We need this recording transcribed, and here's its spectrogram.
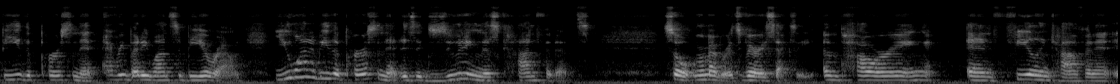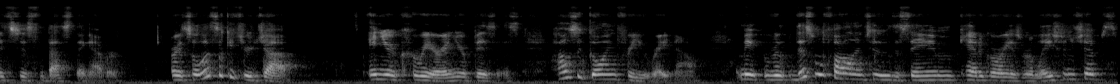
be the person that everybody wants to be around. You want to be the person that is exuding this confidence. So remember, it's very sexy, empowering, and feeling confident. It's just the best thing ever. All right, so let's look at your job, in your career, in your business. How's it going for you right now? I mean, this will fall into the same category as relationships,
